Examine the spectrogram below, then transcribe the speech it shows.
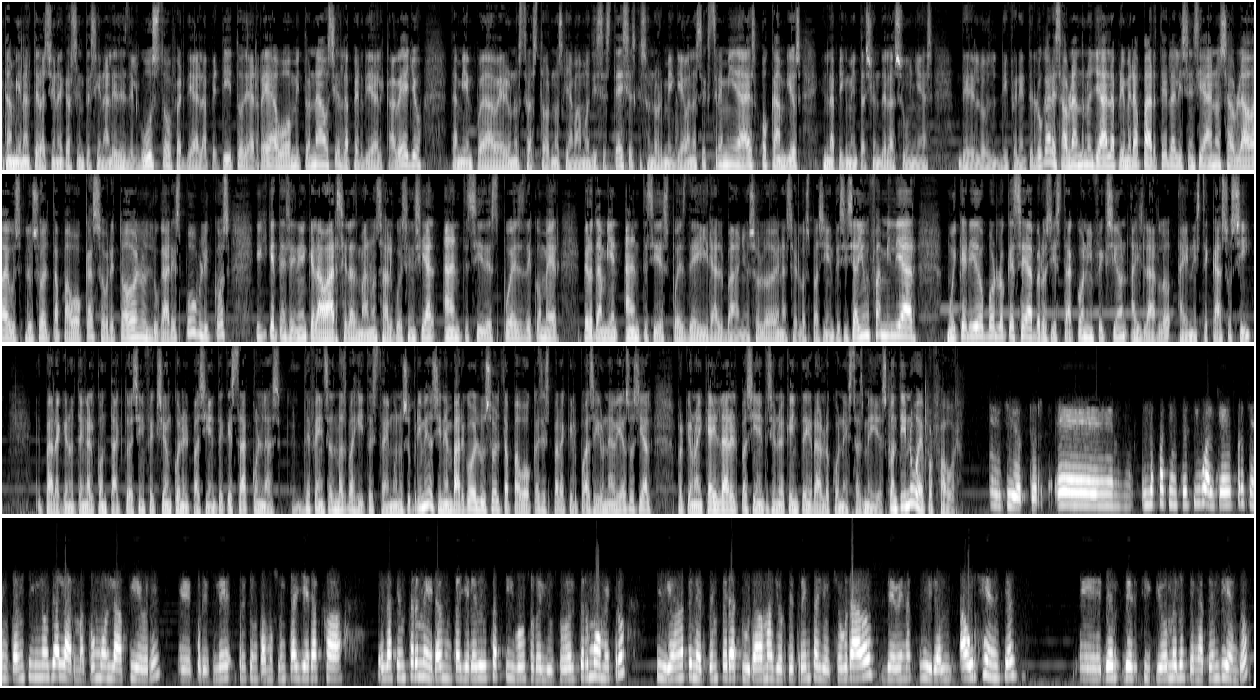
También alteraciones gastrointestinales desde el gusto, pérdida del apetito, diarrea, vómito, náuseas, la pérdida del cabello. También puede haber unos trastornos que llamamos disestesias, que son hormigueo en las extremidades o cambios en la pigmentación de las uñas de los diferentes lugares. Hablándonos ya de la primera parte, la licenciada nos hablaba del uso del tapabocas, sobre todo en los lugares públicos, y que tienen que lavarse las manos, algo esencial, antes y después de comer, pero también antes y después de ir al baño. Eso lo deben hacer los pacientes. Y si hay un familiar muy querido por lo que sea, pero si está con infección, hay aislarlo, en este caso sí, para que no tenga el contacto de esa infección con el paciente que está con las defensas más bajitas, está inmunosuprimido. Sin embargo, el uso del tapabocas es para que él pueda seguir una vida social, porque no hay que aislar al paciente, sino hay que integrarlo con estas medidas. Continúe, por favor. Sí, doctor. Eh, los pacientes igual que presentan signos de alarma como la fiebre, eh, por eso le presentamos un taller acá de las enfermeras, un taller educativo sobre el uso del termómetro. Si llegan a tener temperatura mayor de 38 grados, deben acudir a, urgencias eh, del sitio donde lo estén atendiendo.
